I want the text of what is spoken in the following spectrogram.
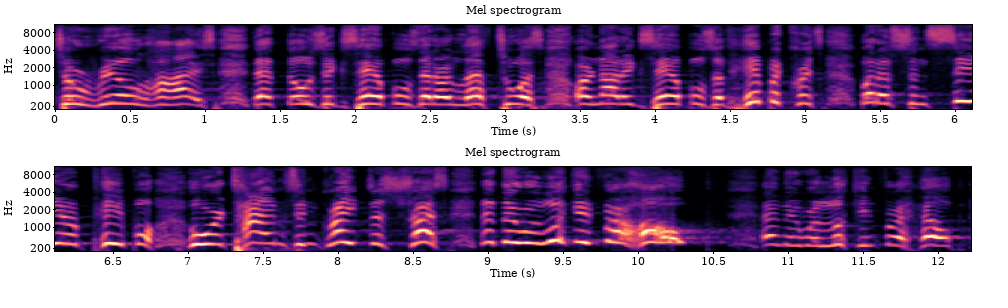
to realize that those examples that are left to us are not examples of hypocrites, but of sincere people who were times in great distress, that they were looking for hope and they were looking for help,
